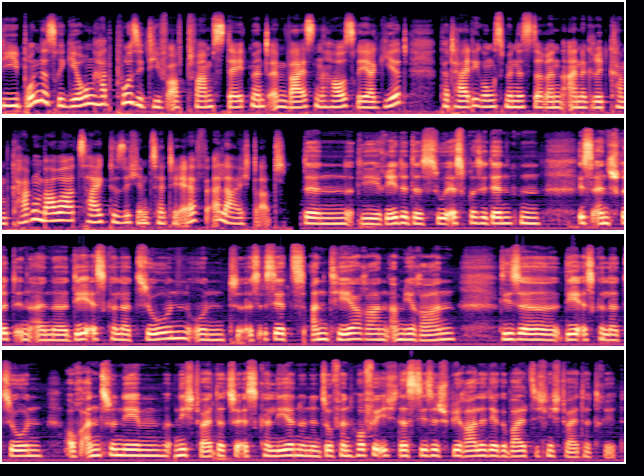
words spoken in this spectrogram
Die Bundesregierung hat positiv auf Trumps Statement im Weißen Haus reagiert. Verteidigungsministerin Annegret Kamp-Karrenbauer zeigte sich im ZDF erleichtert. Denn die Rede des US-Präsidenten ist ein Schritt in eine Deeskalation und es ist jetzt an Teheran, am Iran, diese Deeskalation auch anzunehmen, nicht weiter zu eskalieren. Und insofern hoffe ich, dass diese Spirale der Gewalt sich nicht weiterdreht.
